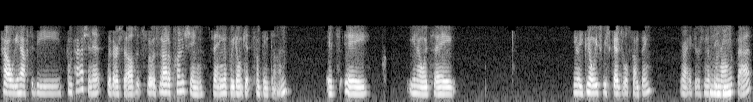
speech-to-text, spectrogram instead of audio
how we have to be compassionate with ourselves. It's, so it's not a punishing thing if we don't get something done. It's a, you know, it's a, you know, you can always reschedule something, right? There's nothing Mhm. wrong with that.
